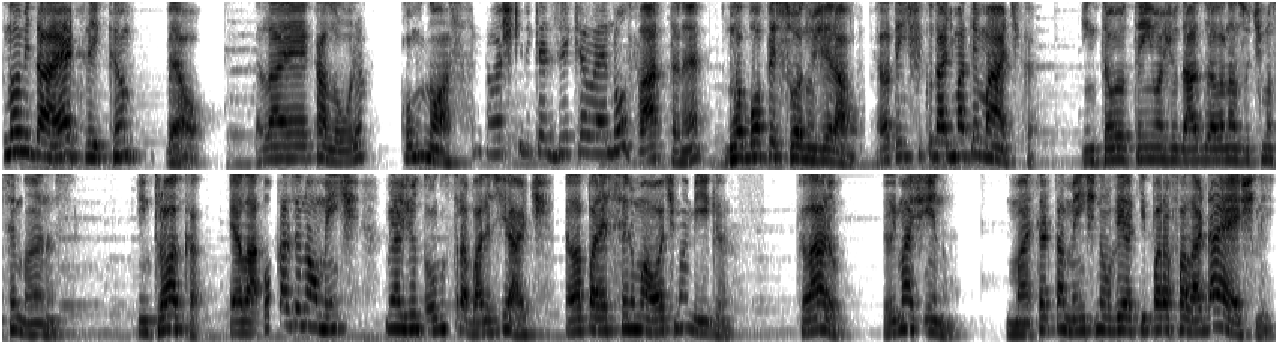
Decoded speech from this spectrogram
O nome da Ashley Campbell. Ela é caloura, como nós. Eu acho que ele quer dizer que ela é novata, né? Uma boa pessoa no geral. Ela tem dificuldade em matemática. Então eu tenho ajudado ela nas últimas semanas. Em troca, ela ocasionalmente me ajudou nos trabalhos de arte. Ela parece ser uma ótima amiga. Claro, eu imagino, mas certamente não veio aqui para falar da Ashley.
